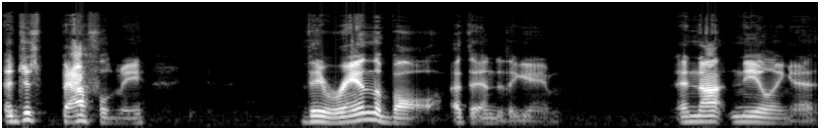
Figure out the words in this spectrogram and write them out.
it just baffled me. They ran the ball at the end of the game and not kneeling it.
